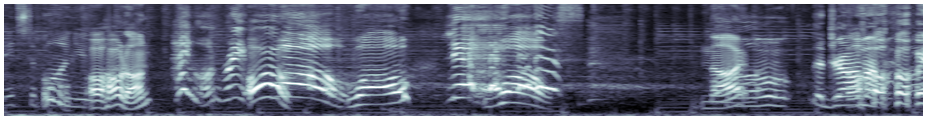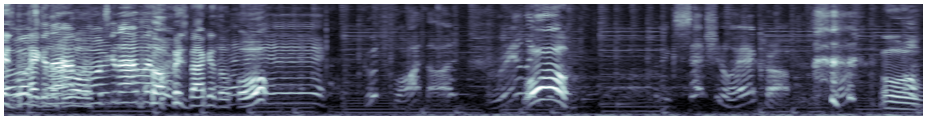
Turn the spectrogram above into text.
Needs to find you. Oh, hold on. Hang on, re- Oh! Whoa! Yes! Whoa! No. Oh, the drama. Oh, he's What's back gonna at the happen? wall. What's gonna happen? Oh, he's back at the. Oh! Good flight though. Really? Whoa! An exceptional aircraft. at this point. Oh.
